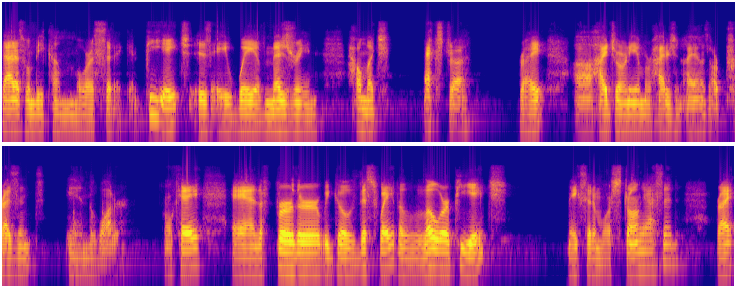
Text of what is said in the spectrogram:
that is when we become more acidic. And pH is a way of measuring how much extra, right, uh, hydronium or hydrogen ions are present in the water okay? And the further we go this way, the lower pH makes it a more strong acid, right?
